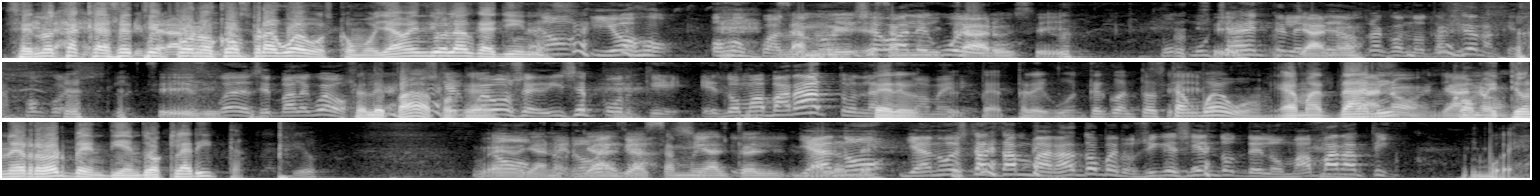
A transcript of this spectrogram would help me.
se nota que hace tiempo no compra huevos, como ya vendió las gallinas. No, y ojo, ojo, cuando está muy, vale huevo, caro, sí. Mucha gente le da otra connotación, que tampoco es, sí, puede decir vale huevo. Se le paga. Es que el huevo se dice porque es lo más barato en Latinoamérica. Pero pregunte cuánto está un huevo. Y además Dani cometió un error vendiendo a Clarita. Bueno, ya, no, ya, está muy alto el. Ya no, ya no está tan barato, pero sigue siendo de lo más baratito. Bueno.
